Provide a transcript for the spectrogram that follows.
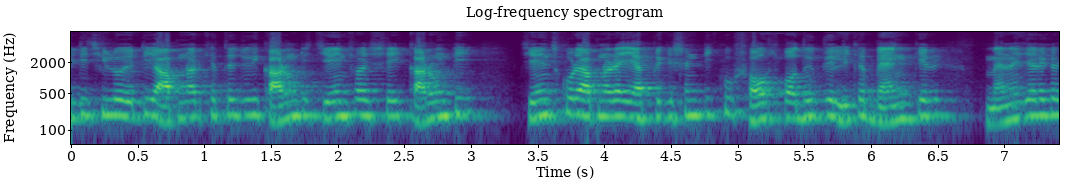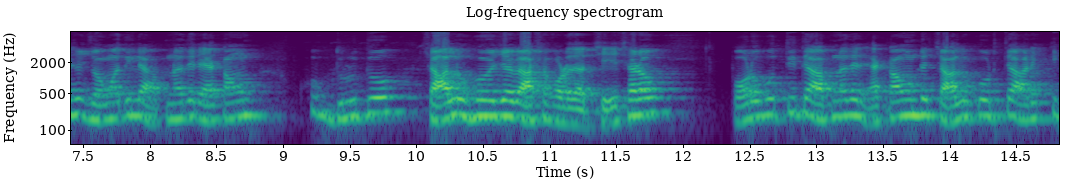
এটি ছিল, এটি আপনার ক্ষেত্রে যদি কারণটি চেঞ্জ হয়, সেই কারণটি চেঞ্জ করে আপনারা এই অ্যাপ্লিকেশনটি খুব সহজ পদ্ধতিতে লিখে ব্যাংকের ম্যানেজারের কাছে জমা দিলে আপনাদের অ্যাকাউন্ট খুব দ্রুত চালু হয়ে যাবে, আশা করা যাচ্ছে। এছাড়াও পরবর্তীতে আপনাদের অ্যাকাউন্টে চালু করতে আরেকটি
